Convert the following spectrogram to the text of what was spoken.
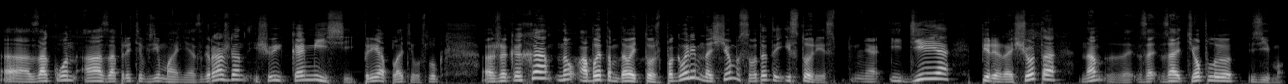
закон о запрете взимания с граждан еще и комиссий при оплате услуг ЖКХ. Ну, об этом давайте тоже поговорим. Начнем с вот этой истории. Идея перерасчета нам за, за, за теплую зиму.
